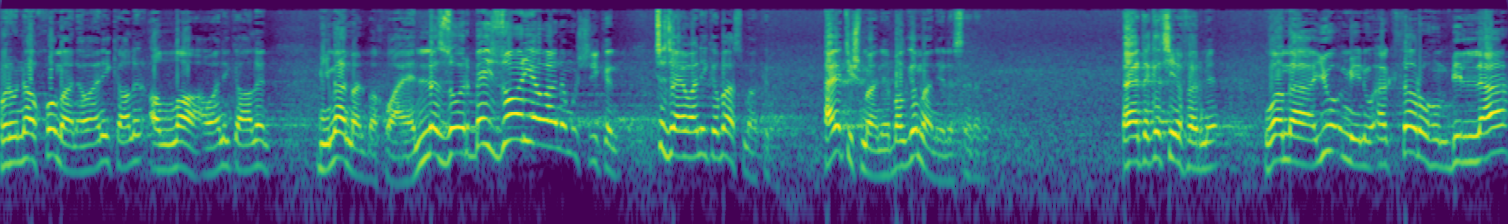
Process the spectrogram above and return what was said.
وەرە ناو خۆمان ئەوانی کاڵێن ئەله ئەوانی کاڵێن بیمانمان بەخوایە لە زۆربەی زۆری ئەوانە مشریکن چ جایوانی کە باسمان کرد ئاەتیشمانێ بەڵگەمانێ لەسرە ئاەتەکە چیە فەرمێ وما يؤمن أكثرهم بالله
